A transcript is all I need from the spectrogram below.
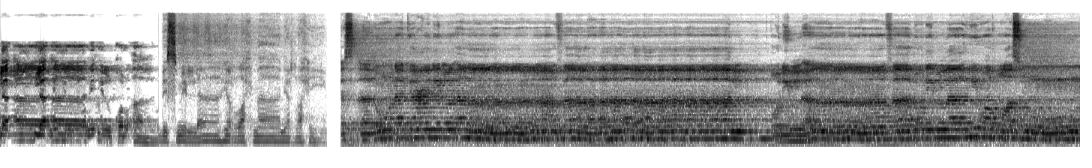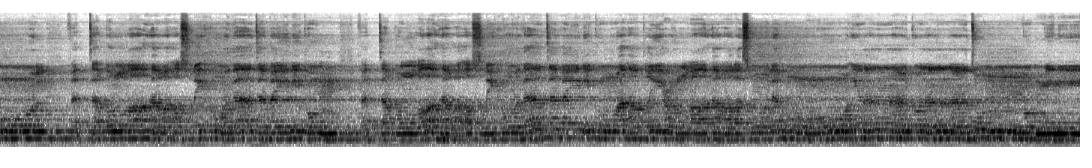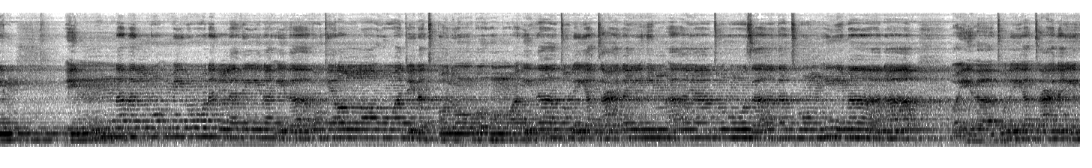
لآن القرآن. ب س م ا ل ل ه ا ل ر ح م ن ا ل ر ح ي م ي س أ ل الرحمن ن يسألونك عن ل تليت عليه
